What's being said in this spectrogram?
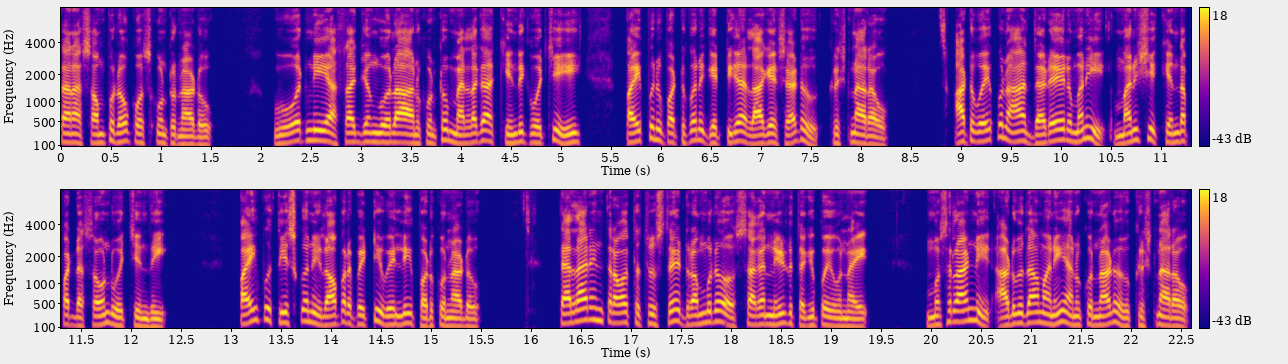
తన సంపులో పోసుకుంటున్నాడు. ఓర్ని అసాధ్యంగోలా అనుకుంటూ మెల్లగా కిందికి వచ్చి పైపును పట్టుకొని గట్టిగా లాగేశాడు కృష్ణారావు. అటువైపున దడేలుమని మనిషి కింద పడ్డ సౌండ్ వచ్చింది. పైపు తీసుకొని లోపల పెట్టి వెళ్ళి పడుకున్నాడు. తెల్లారిన తర్వాత చూస్తే డ్రమ్ములో సగం నీళ్ళు తగ్గిపోయి ఉన్నాయి. ముసలాణ్ణి అడుగుదామని అనుకున్నాడు కృష్ణారావు.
